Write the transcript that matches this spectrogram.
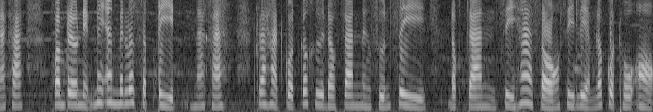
นะคะ ความเร็วเน็ตไม่อั้นไม่ลดสปีดนะคะ รหัสกดก็คือดอกจัน 104 ดอกจัน 452 สี่เหลี่ยมแล้วกดโทรออก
